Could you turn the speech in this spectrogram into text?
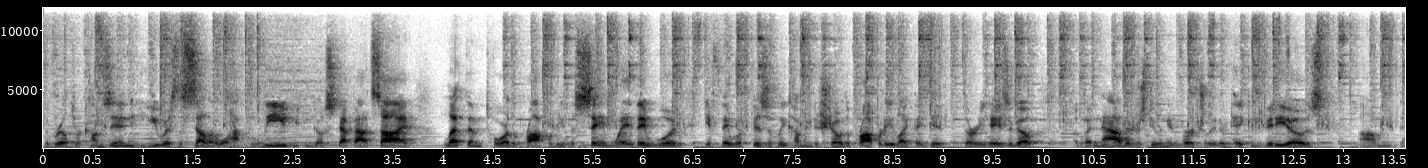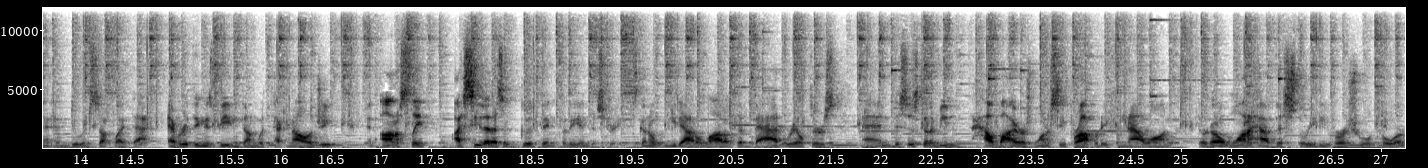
The realtor comes in, you as the seller will have to leave. You can go step outside, let them tour the property the same way they would if they were physically coming to show the property like they did 30 days ago. But now they're just doing it virtually. They're taking videos, um, and doing stuff like that. Everything is being done with technology, and honestly, I see that as a good thing for the industry. It's gonna weed out a lot of the bad realtors, and this is gonna be how buyers wanna see property from now on. They're gonna wanna have this 3D virtual tour,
